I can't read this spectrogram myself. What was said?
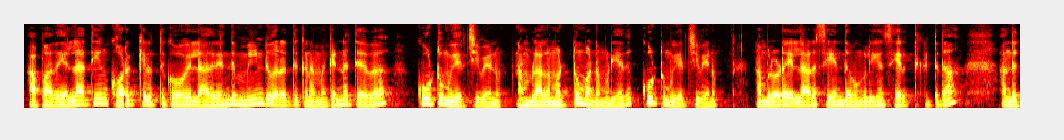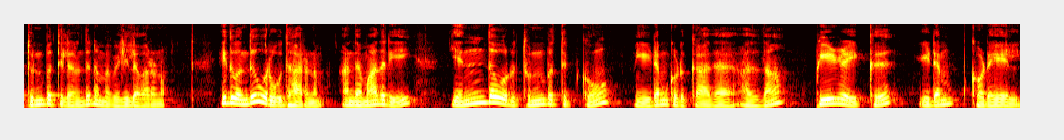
அப்போ அதை எல்லாத்தையும் குறைக்கிறதுக்கோ இல்லை அதுலேருந்து மீண்டு வர்றதுக்கு நமக்கு என்ன தேவை? கூட்டு முயற்சி வேணும். நம்மளால் மட்டும் பண்ண முடியாது. கூட்டு முயற்சி வேணும். நம்மளோட எல்லாரும் சேர்ந்தவங்களையும் சேர்த்துக்கிட்டு தான் அந்த துன்பத்திலிருந்து நம்ம வெளியில் வரணும். இது வந்து ஒரு உதாரணம். அந்த மாதிரி எந்த ஒரு துன்பத்திற்கும் நீ இடம் கொடுக்காத. அதுதான் பீழைக்கு இடம் கொடேல்.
